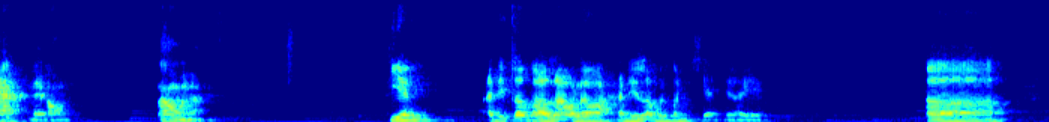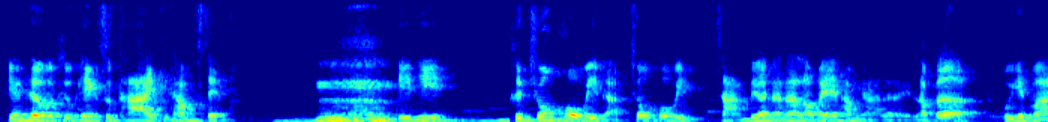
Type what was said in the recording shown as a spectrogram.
ฮะไหนลองเล่ามาหน่อยเพียง อันนี้ต้องมาเล่าแล้วอะอันนี้เราเป็นคนเขียนเนื้อเองเอ่อเพียงเธอมันคือเพลงสุดท้ายที่ทำเสร็จอืมที่ที่คือช่วงโควิด อะ ช่วงโควิดสามเดือนนั้นอะเราไม่ได้ทำงานเลยเราก็คุยกันว่า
